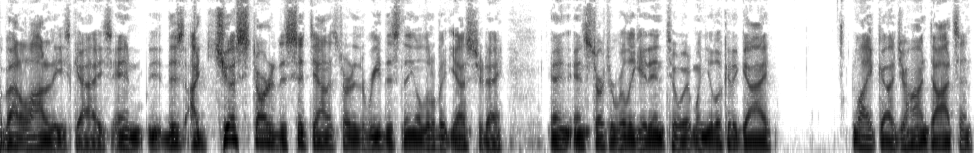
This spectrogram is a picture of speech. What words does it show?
about a lot of these guys. And this, I just started to sit down and started to read this thing a little bit yesterday, and, and start to really get into it. When you look at a guy like uh, Jahan Dotson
